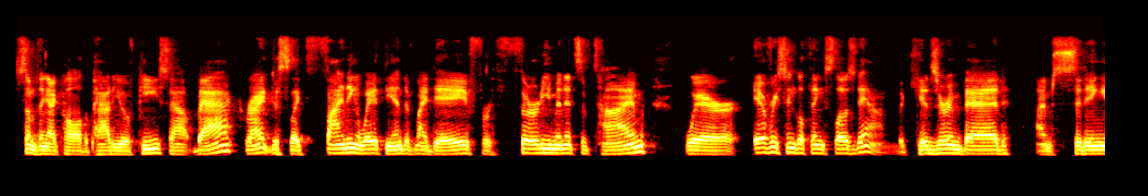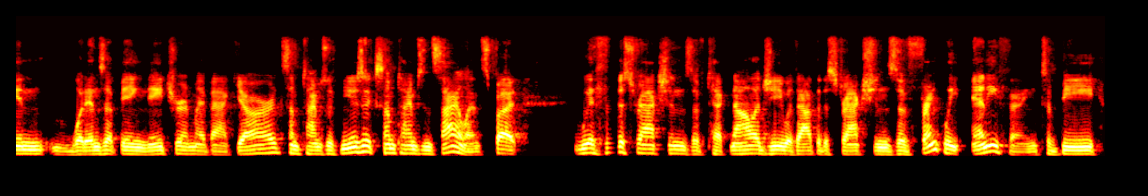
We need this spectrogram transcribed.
something I call the patio of peace out back, right? Just like finding a way at the end of my day for 30 minutes of time where every single thing slows down. The kids are in bed. I'm sitting in what ends up being nature in my backyard, sometimes with music, sometimes in silence. But with distractions of technology, without the distractions of, frankly, anything, to be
